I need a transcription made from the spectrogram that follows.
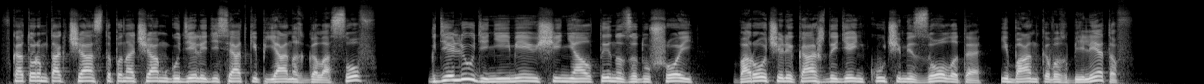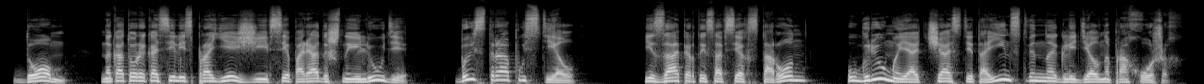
в котором так часто по ночам гудели десятки пьяных голосов, где люди, не имеющие ни алтына за душой, ворочали каждый день кучами золота и банковых билетов, дом, на который косились проезжие все порядочные люди, быстро опустел – и, запертый со всех сторон, угрюмо и отчасти таинственно глядел на прохожих.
